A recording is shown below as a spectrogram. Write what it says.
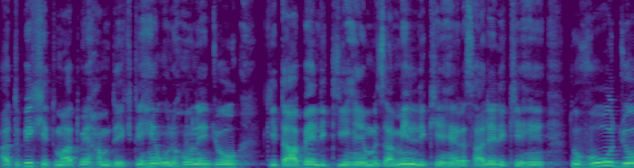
अदबी खिदमत में हम देखते हैं उन्होंने जो किताबें लिखी हैं मजामी लिखे हैं, रसाले लिखे हैं तो वो जो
